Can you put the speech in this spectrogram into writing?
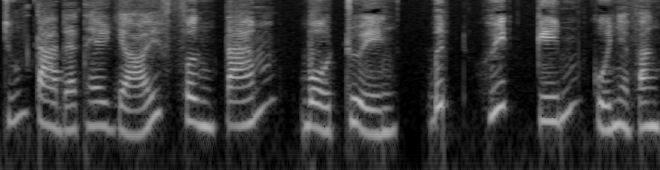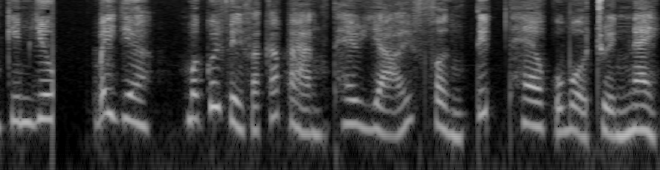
chúng ta đã theo dõi phần 8 bộ truyện Bích huyết kiếm của nhà văn Kim Dung. Bây giờ, mời quý vị và các bạn theo dõi phần tiếp theo của bộ truyện này.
